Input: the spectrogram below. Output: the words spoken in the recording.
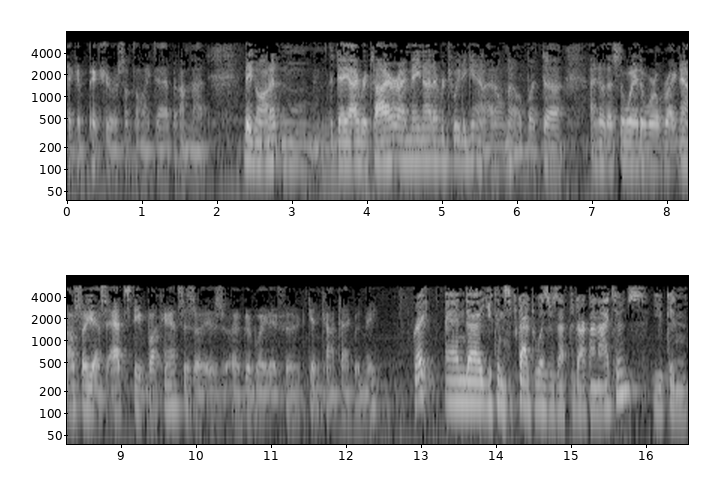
take a picture or something like that. But I'm not big on it. And the day I retire, I may not ever tweet again. I don't know, but uh, I know that's the way of the world right now. So yes, at Steve Buckhantz is a is a good way to, to get in contact with me. Great. And uh, you can subscribe to Wizards After Dark on iTunes. You can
